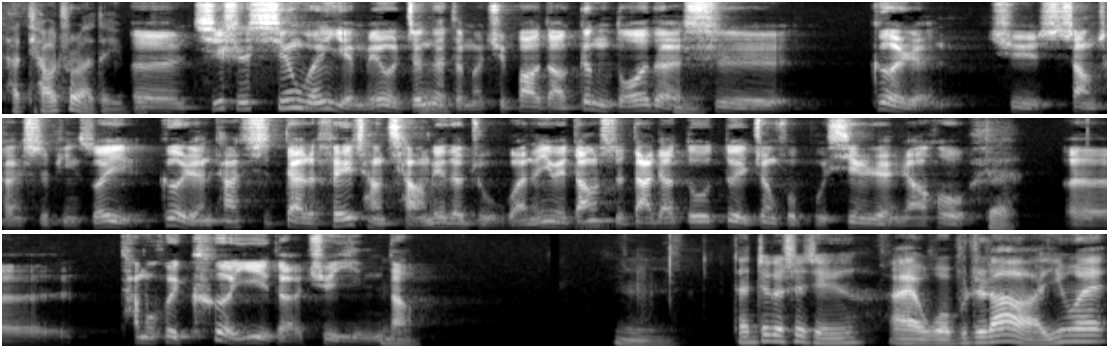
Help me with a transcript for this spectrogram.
他挑出来的一部分。呃，其实新闻也没有真的怎么去报道，更多的是个人去上传视频，所以个人他是带了非常强烈的主观的，因为当时大家都对政府不信任，然后对，呃，他们会刻意的去引导。嗯，但这个事情，哎，我不知道啊，因为。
